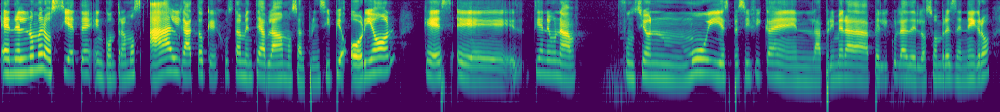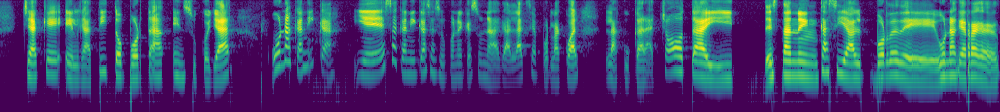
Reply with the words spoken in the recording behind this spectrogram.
en el número 7 encontramos al gato que justamente hablábamos al principio, Orión, que es, eh, tiene una función muy específica en la primera película de Los Hombres de Negro, ya que el gatito porta en su collar una canica. Y esa canica se supone que es una galaxia por la cual la cucarachota y están en casi al borde de una guerra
